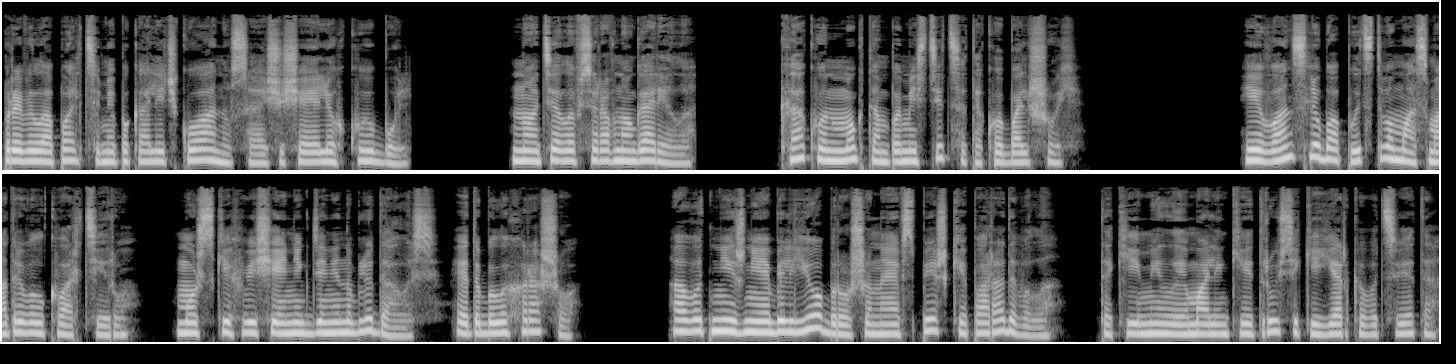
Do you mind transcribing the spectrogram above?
провела пальцами по колечку ануса, ощущая легкую боль. Но тело все равно горело. Как он мог там поместиться такой большой? Иван с любопытством осматривал квартиру. Мужских вещей нигде не наблюдалось, это было хорошо. А вот нижнее белье, брошенное в спешке, порадовало. Такие милые маленькие трусики яркого цвета.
